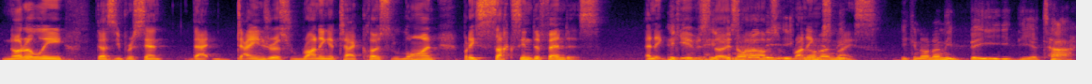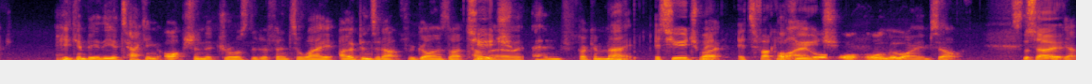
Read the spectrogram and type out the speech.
Not only does he present that dangerous running attack close to the line, but he sucks in defenders. And it He gives can those not only- halves running only- space. He can not only be the attack, he can be the attacking option that draws the defense away, opens it up for guys like. Tomo and fucking May. It's huge, man. Right. It's fucking huge. Or, or, or Luai himself. Slips So-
